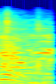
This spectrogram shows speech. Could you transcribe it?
Two.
